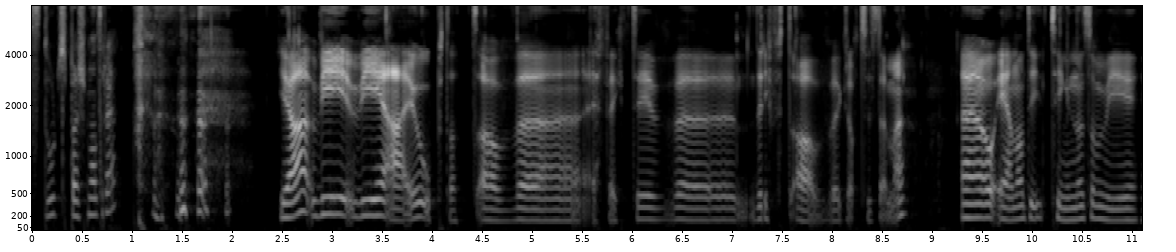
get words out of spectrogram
Stort spørsmål, tror jeg. ja, vi, vi, er jo opptatt av uh, effektiv uh, drift av kraftsystemet. Uh, og en av de tingene som vi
